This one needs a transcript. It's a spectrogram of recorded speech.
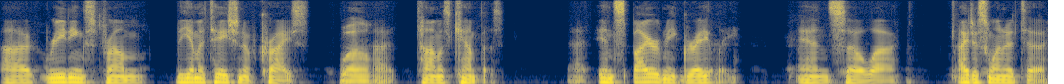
uh, readings from The Imitation of Christ, Wow. uh, Thomas Kempis. uh, inspired me greatly. And so uh, I just wanted to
